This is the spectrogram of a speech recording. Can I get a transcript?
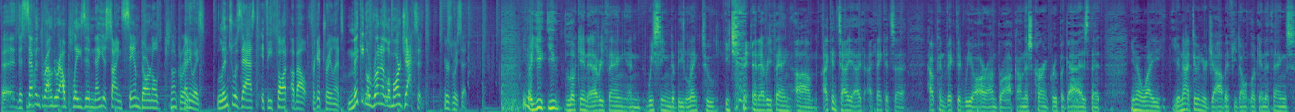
Uh, the seventh rounder outplays him. Now you sign Sam Darnold. It's not great. Anyways, Lynch was asked if he thought about forget Trey Lance making a run at Lamar Jackson. Here's what he said. You know, you, you look into everything, and we seem to be linked to each and everything. Um, I can tell you, I, I think it's a how convicted we are on Brock, on this current group of guys that, you know, why you're not doing your job if you don't look into things.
